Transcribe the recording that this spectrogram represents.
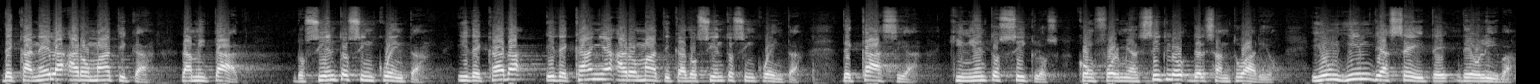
de canela aromática, la mitad, 250, y de, cada, y de caña aromática, 250, de casia, 500 ciclos, conforme al ciclo del santuario, y un hin de aceite de oliva.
